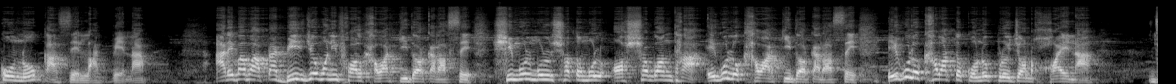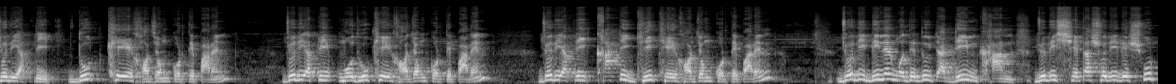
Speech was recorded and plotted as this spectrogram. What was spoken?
কোনো কাজে লাগবে না। আরে বাবা, আপনার বীর্যমণি ফল খাওয়ার কি দরকার আছে? শিমুল মূল, শতমূল, অশ্বগন্ধা, এগুলো খাওয়ার কি দরকার আছে? এগুলো খাওয়ার তো কোনো প্রয়োজন হয় না। যদি আপনি দুধ খেয়ে হজম করতে পারেন, যদি আপনি মধু খেয়ে হজম করতে পারেন, যদি আপনি খাঁটি ঘি খেয়ে হজম করতে পারেন যদি দিনের মধ্যে দুইটা ডিম খান, যদি সেটা শরীরে শ্যুট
